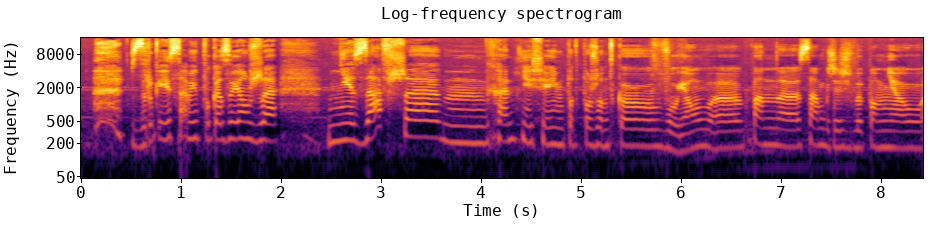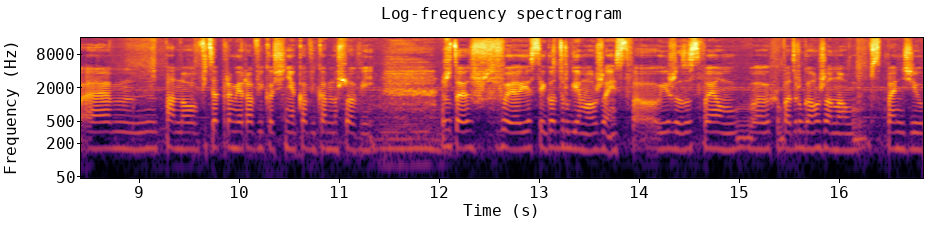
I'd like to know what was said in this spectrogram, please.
z drugiej sami pokazują, że nie zawsze mm, chętnie się im podporządkowują. E, Pan e, sam gdzieś wypomniał em, panu wicepremierowi Kosiniakowi-Kamyszowi, że to jest jego drugie małżeństwo i że ze swoją e, chyba drugą żoną spędził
